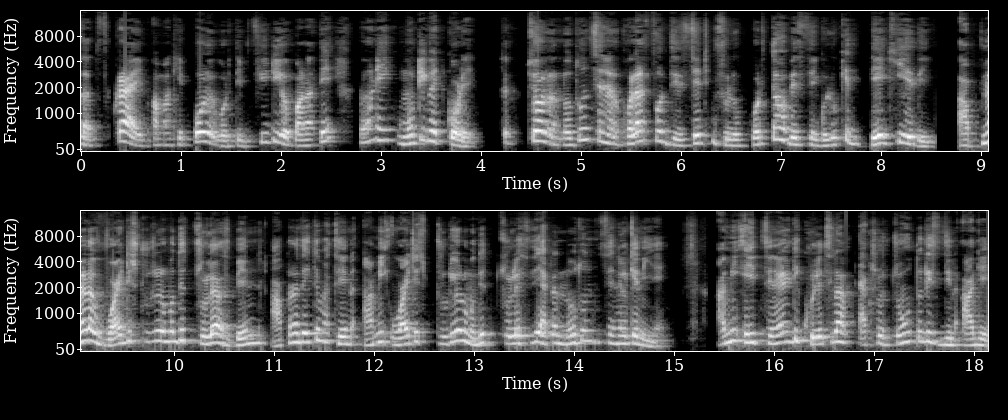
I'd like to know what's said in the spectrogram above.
সাবস্ক্রাইব আমাকে পরবর্তী ভিডিও বানাতে অনেক মোটিভেট করে। তো চলো, নতুন চ্যানেল খোলার পর যে সেটিংসগুলো করতে হবে, সেগুলোকে দেখিয়ে দিই। আপনারা হোয়াইট স্টুডিওর মধ্যে চলে আসবেন। আপনারা দেখতে পাচ্ছেন, আমি হোয়াইট স্টুডিওর মধ্যে চলে এসেছি একটা নতুন চ্যানেলকে নিয়ে। আমি এই চ্যানেলটি খুলেছিলাম একশো চৌত্রিশ দিন আগে।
